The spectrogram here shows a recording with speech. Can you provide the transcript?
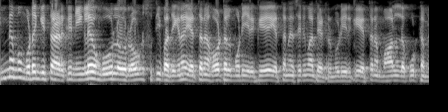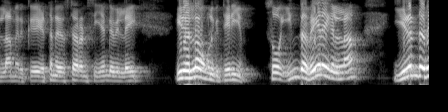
இன்னமும் முடங்கித்தான் இருக்குது நீங்களே உங்கள் ஊரில் ஒரு ரவுண்ட் சுற்றி பார்த்தீங்கன்னா எத்தனை ஹோட்டல் மூடி இருக்குது எத்தனை சினிமா தேட்டர் மூடி இருக்குது எத்தனை மாலில் கூட்டம் இல்லாமல் இருக்குது எத்தனை ரெஸ்டாரண்ட்ஸ் இயங்கவில்லை இதெல்லாம் உங்களுக்கு தெரியும். ஸோ இந்த வேலைகள்லாம் இழந்தது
